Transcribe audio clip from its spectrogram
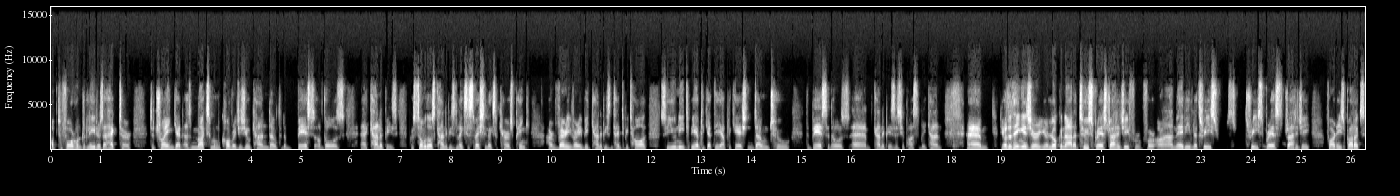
up to 400 litres a hectare to try and get as maximum coverage as you can down to the base of those uh, canopies. Because some of those canopies, like especially like of Kerr's Pink, are very, very big canopies and tend to be tall. So you need to be able to get the application down to the base of those um, canopies as you possibly can. Um, the other thing is you're you're looking at a two spray strategy for for uh, maybe even a three three spray strategy for these products.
